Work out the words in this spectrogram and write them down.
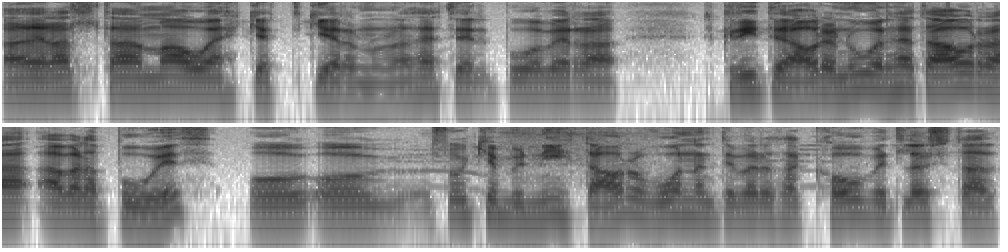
Það er allt, það má ekkert gera núna. Þetta er búið að vera skrítið ára. Nú er þetta ára að vera búið og, og svo kemur nýtt ár og vonandi verður það COVID-laust að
